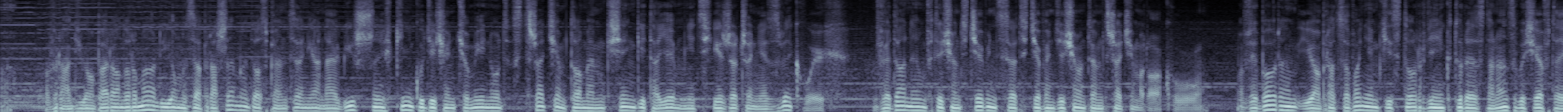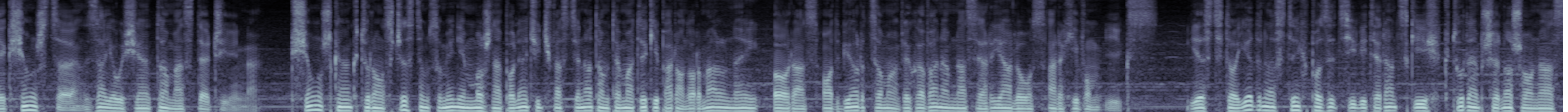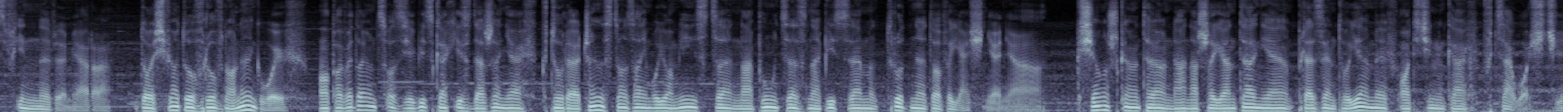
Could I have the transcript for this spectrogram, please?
W Radio Paranormalium zapraszamy do spędzenia najbliższych kilkudziesięciu minut z trzecim tomem Księgi Tajemnic i Rzeczy Niezwykłych, wydanym w 1993 roku. Wyborem i opracowaniem historii, które znalazły się w tej książce, zajął się Thomas Decin. Książka, którą z czystym sumieniem można polecić fascynatom tematyki paranormalnej oraz odbiorcom wychowanym na serialu z Archiwum X. Jest to jedna z tych pozycji literackich, które przenoszą nas w inny wymiar. Do światów równoległych, opowiadając o zjawiskach i zdarzeniach, które często zajmują miejsce na półce z napisem trudne do wyjaśnienia. Książkę tę na naszej antenie prezentujemy w odcinkach w całości.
